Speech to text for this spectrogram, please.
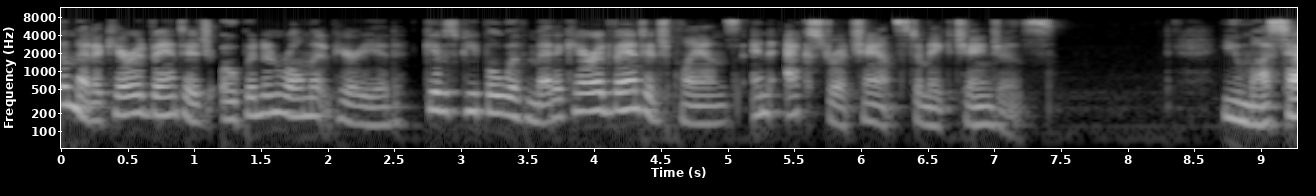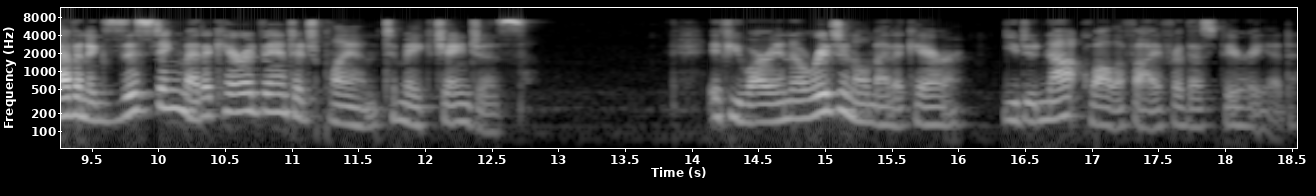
The Medicare Advantage open enrollment period gives people with Medicare Advantage plans an extra chance to make changes. You must have an existing Medicare Advantage plan to make changes. If you are in Original Medicare, you do not qualify for this period.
